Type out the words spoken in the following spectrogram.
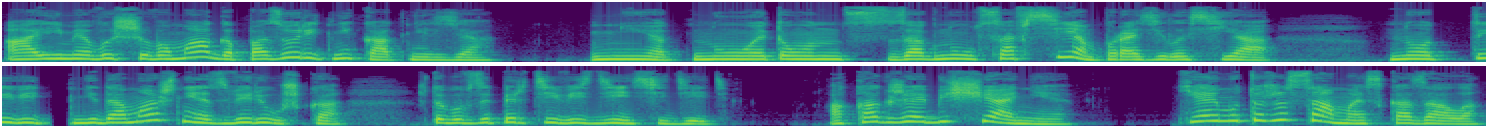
«А имя высшего мага позорить никак нельзя». «Нет, ну это он загнул совсем», — поразилась я. Но ты ведь не домашняя зверюшка, чтобы в заперти весь день сидеть. А как же обещание? Я ему то же самое сказала,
